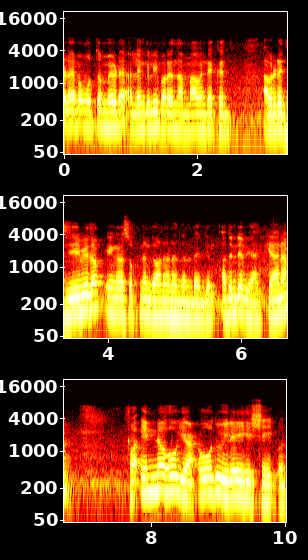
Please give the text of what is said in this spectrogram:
ഇളയമ മുത്തമ്മയുടെ അല്ലെങ്കിൽ ഈ പറയുന്ന അമ്മാവന്റെ ഒക്കെ അവരുടെ ജീവിതം ഇങ്ങനെ സ്വപ്നം കാണുകയാണെന്നുണ്ടെങ്കിൽ അതിന്റെ വ്യാഖ്യാനം ഫഇന്നഹു ഇന്നഹു യഊദു ഇലൈഹി ഷെയ്ഉൻ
